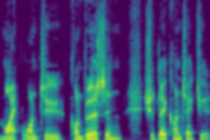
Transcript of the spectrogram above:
might want to converse in? Should they contact you?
